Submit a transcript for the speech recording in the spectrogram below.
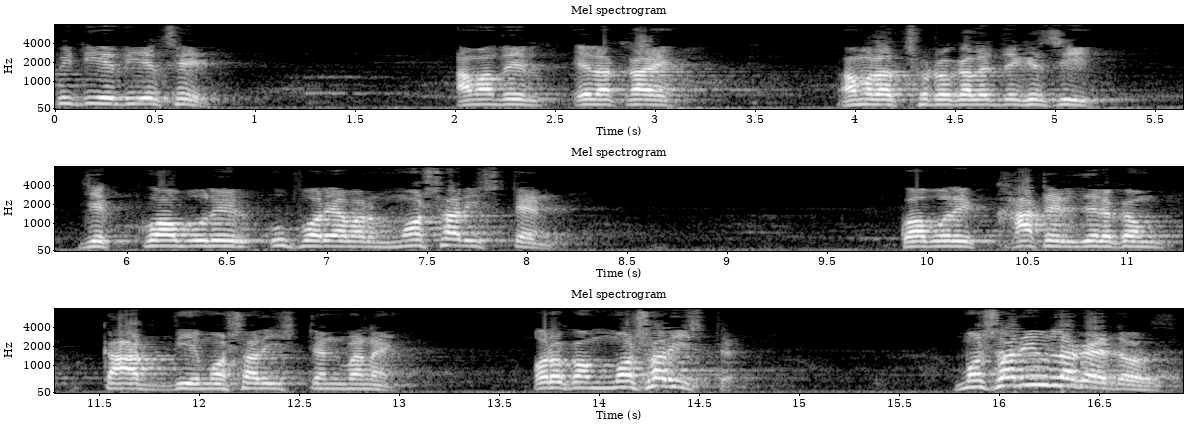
পিটিয়ে দিয়েছে। আমাদের এলাকায় আমরা ছোটকালে দেখেছি যে কবরের উপরে আবার মশার স্ট্যান্ড। কবরে খাটের যেরকম কাঠ দিয়ে মশারি স্ট্যান্ড বানায়, ওরকম মশারি স্ট্যান্ড। মশারিও লাগাই দেওয়া হয়েছে।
